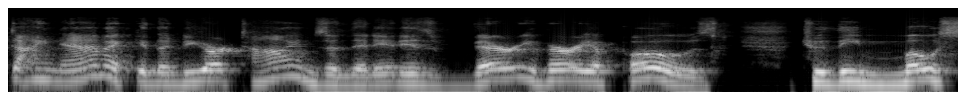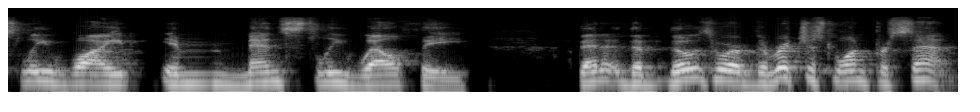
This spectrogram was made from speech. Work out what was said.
dynamic in the New York Times, and that it is very very opposed to the mostly white, immensely wealthy the, those who are the richest 1%.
